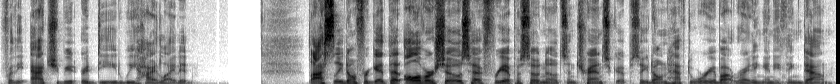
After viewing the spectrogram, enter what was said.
for the attribute or deed we highlighted. Lastly, don't forget that all of our shows have free episode notes and transcripts, so you don't have to worry about writing anything down.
